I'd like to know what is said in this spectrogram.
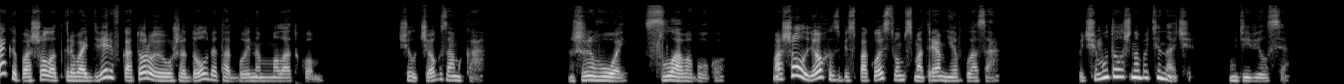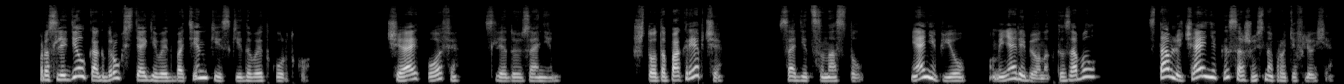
так и пошел открывать дверь, в которую уже долбят отбойным молотком. Щелчок замка. Живой, слава богу. Вошел Леха с беспокойством, смотря мне в глаза. Почему должно быть иначе? Удивился. Проследил, как друг стягивает ботинки и скидывает куртку. Чай, кофе, следую за ним. Что-то покрепче? Садится на стул. Я не пью, у меня ребенок, ты забыл? Ставлю чайник и сажусь напротив Лёхи.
